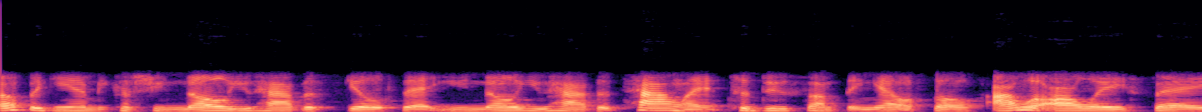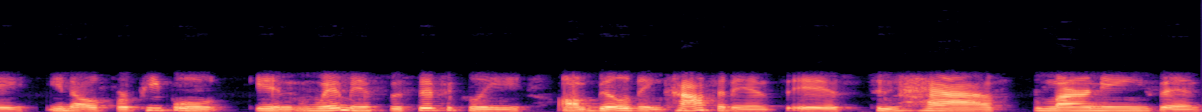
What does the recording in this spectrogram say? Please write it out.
up again because you know you have the skill set, you know you have the talent to do something else. So I would always say, you know, for people in women specifically on building confidence is to have learnings and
